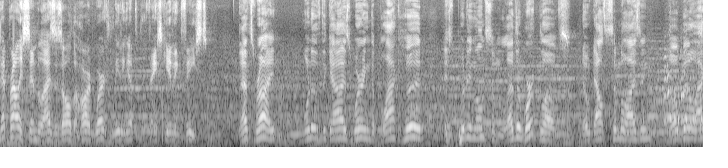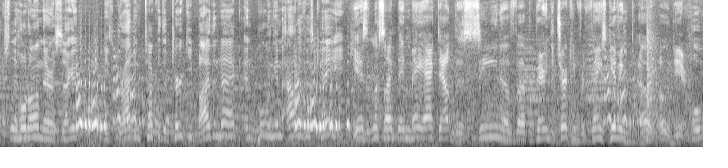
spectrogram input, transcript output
That probably symbolizes all the hard work leading up to the Thanksgiving feast. That's right. One of the guys wearing the black hood is putting on some leather work gloves, no doubt symbolizing. Oh, Bill, actually, hold on there a second. He's grabbing Tucker the turkey by the neck and pulling him out of his cage. Yes, it looks like they may act out the scene of uh, preparing the turkey for Thanksgiving. Oh, oh dear. Holy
